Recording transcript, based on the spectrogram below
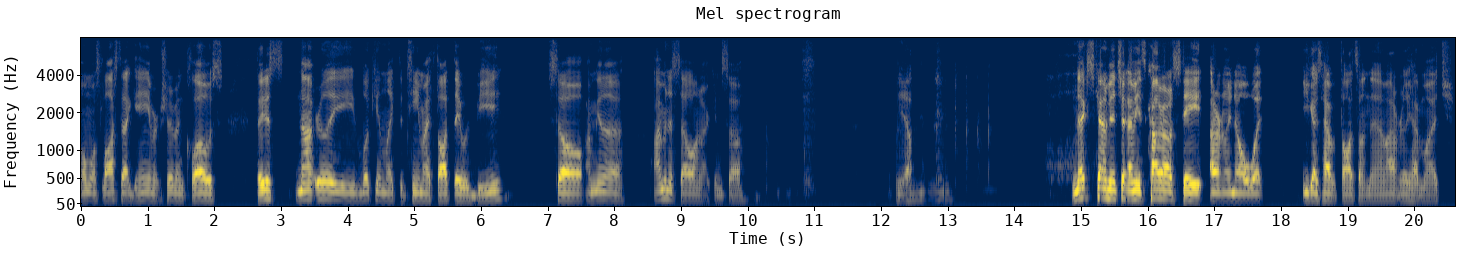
almost lost that game, or should have been close. They just not really looking like the team I thought they would be. So I'm gonna I'm gonna sell on Arkansas. Yeah. Next, kind of interesting. I mean, it's Colorado State. I don't really know what you guys have thoughts on them. I don't really have much.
